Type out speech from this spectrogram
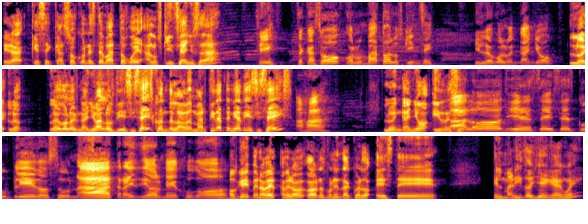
era que se casó con este vato, güey, a los 15 años, ¿verdad? Sí, se casó con un vato a los 15 y luego lo engañó. Lo- luego lo engañó a los 16, cuando la Martina tenía 16, Ajá. lo engañó y A resulta... los 16 cumplidos una traición me jugó. Ok, pero a ver, a ver, vamos- vámonos poniendo de acuerdo. Este, el marido llega, güey,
